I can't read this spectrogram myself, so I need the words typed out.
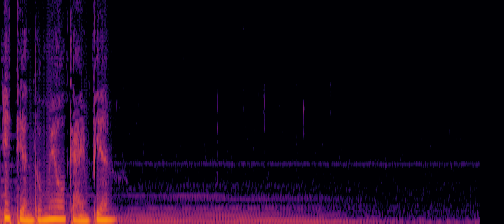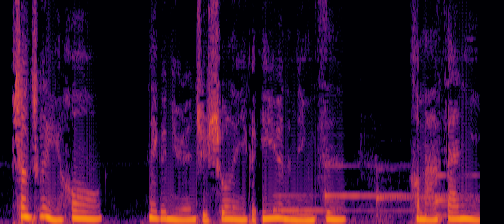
一点都没有改变。上车以后，那个女人只说了一个医院的名字和麻烦你，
